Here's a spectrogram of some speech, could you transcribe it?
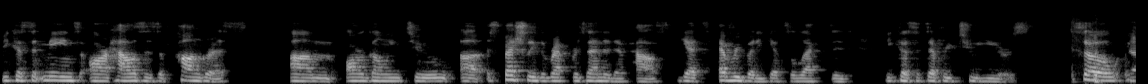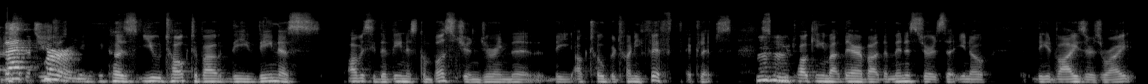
because it means our houses of Congress um, are going to, uh, especially the representative house, gets everybody gets elected because it's every two years. So that turns because you talked about the Venus, obviously the Venus combustion during the the October 25th eclipse. Mm-hmm. So you're talking about there about the ministers that you know the advisors right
